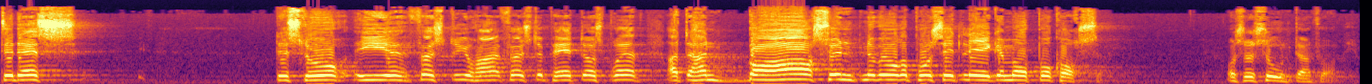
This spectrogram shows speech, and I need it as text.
til dess det står i 1. Peters brev at han bar syndene våre på sitt legeme opp på korset. Og så sonte han for dem.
